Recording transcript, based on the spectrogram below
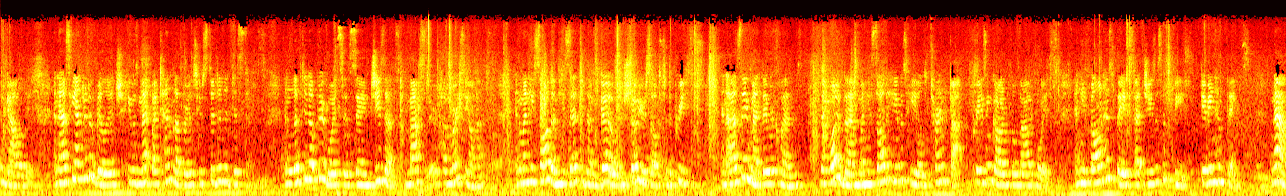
and Galilee. And as he entered a village, he was met by ten lepers who stood at a distance and lifted up their voices, saying, Jesus, Master, have mercy on us. And when he saw them, he said to them, Go and show yourselves to the priests. And as they went, they were cleansed. Then one of them, when he saw that he was healed, turned back, praising God with a loud voice. And he fell on his face at Jesus' feet, giving him thanks. Now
